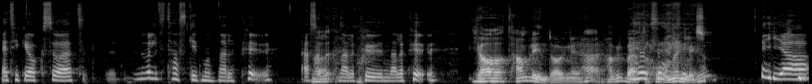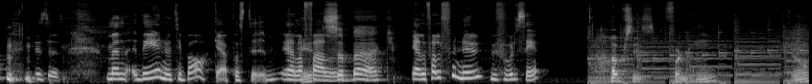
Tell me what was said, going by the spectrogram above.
jag tycker också att det var lite taskigt mot Nalle. Alltså Nalle- Nalle Puh, Nalle Puh. Ja, att han blir indragen i det här. Han vill bara äta honung liksom. ja, precis. Men det är nu tillbaka på Steam, i alla, fall, It's a back. i alla fall för nu. Vi får väl se. Ja, precis. For now. Mm. Ja,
